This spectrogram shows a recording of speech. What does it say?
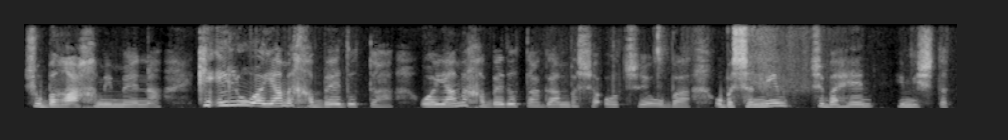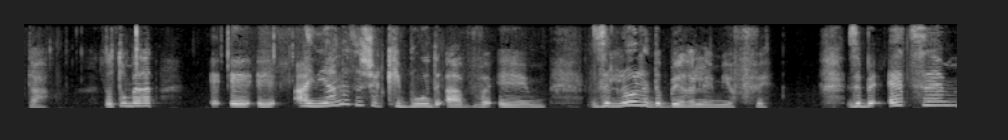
שהוא ברח ממנה. כאילו הוא היה מכבד אותה, הוא היה מכבד אותה גם בשעות ש... או, ב... או בשנים שבהן היא משתתה. זאת אומרת, אה, אה, אה, העניין הזה של כיבוד אב ואם, זה לא לדבר אליהם יפה. זה בעצם...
